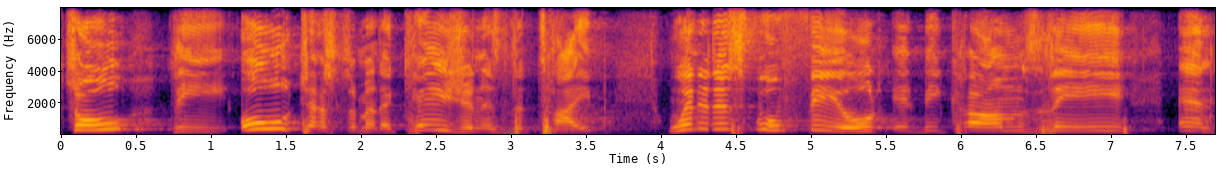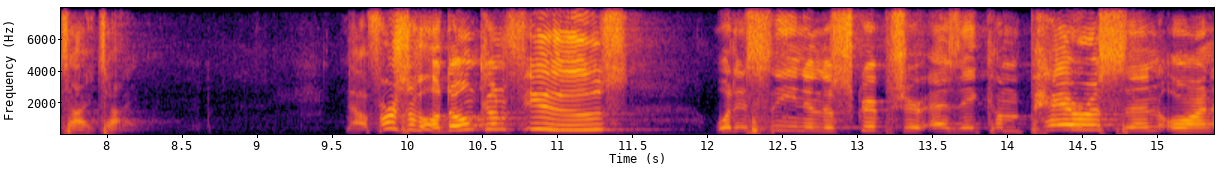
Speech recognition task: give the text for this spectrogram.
So the Old Testament occasion is the type. When it is fulfilled, it becomes the anti-type. Now, first of all, don't confuse what is seen in the scripture as a comparison or an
